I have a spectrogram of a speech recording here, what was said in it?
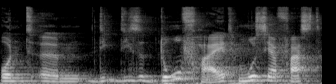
Und ähm, die, diese Doofheit muss ja fast äh,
